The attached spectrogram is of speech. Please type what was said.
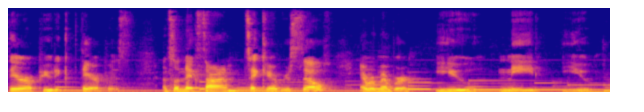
therapeutic therapist. Until next time, take care of yourself and remember, you need you.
